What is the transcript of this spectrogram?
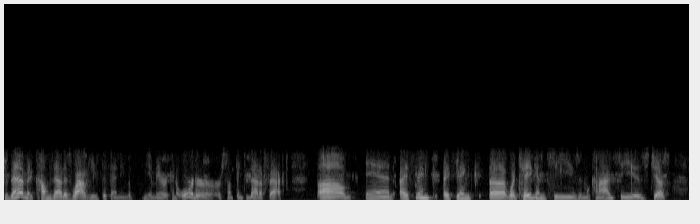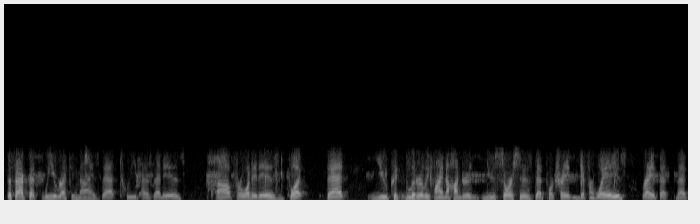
to them it comes out as wow, he's defending the, the American order or something to that effect. Um, and I think I think uh, what Taegan sees and what Kanad see is just the fact that we recognize that tweet as that is uh, for what it is, but that you could literally find a hundred news sources that portray it in different ways, right? That that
